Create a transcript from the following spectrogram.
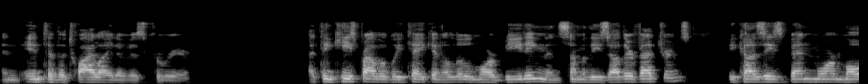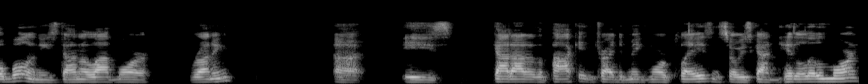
and into the twilight of his career. I think he's probably taken a little more beating than some of these other veterans because he's been more mobile and he's done a lot more running. Uh, he's got out of the pocket and tried to make more plays, and so he's gotten hit a little more.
